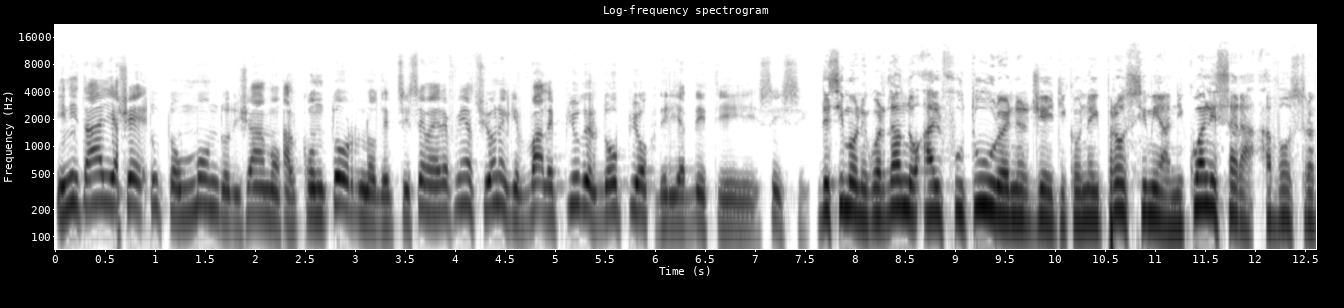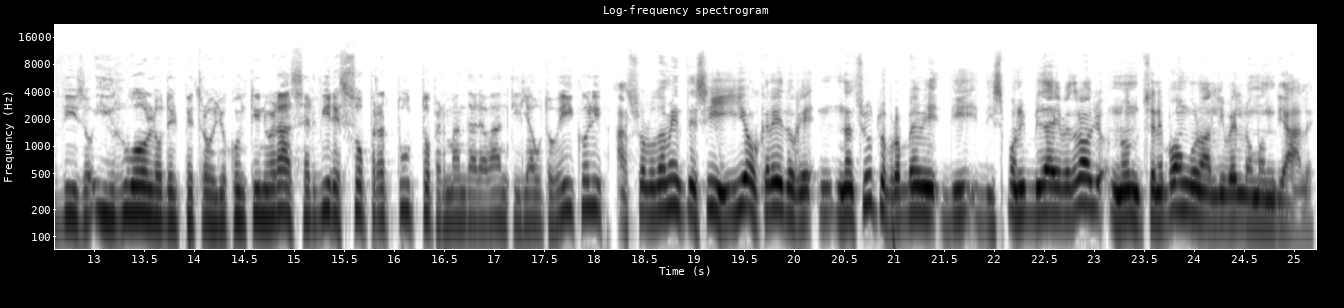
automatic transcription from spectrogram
in Italia, c'è tutto un mondo diciamo, al contorno del sistema di raffinazione che vale più del doppio degli addetti stessi. De Simone, guardando al futuro energetico nei prossimi anni, quale sarà a vostro avviso il ruolo del petrolio? Continuerà a servire soprattutto per mandare avanti gli autoveicoli? Assolutamente sì, io credo credo che innanzitutto problemi di disponibilità di petrolio non se ne pongono a livello mondiale.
